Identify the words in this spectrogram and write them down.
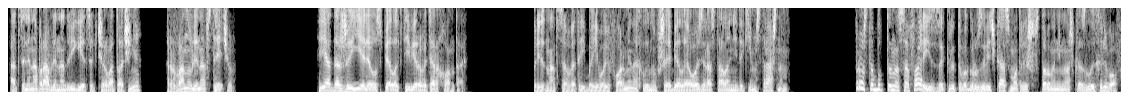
а целенаправленно двигается к червоточине, рванули навстречу. Я даже еле успел активировать Архонта. Признаться, в этой боевой форме нахлынувшее Белое озеро стало не таким страшным. Просто будто на сафари из закрытого грузовичка смотришь в сторону немножко злых львов.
